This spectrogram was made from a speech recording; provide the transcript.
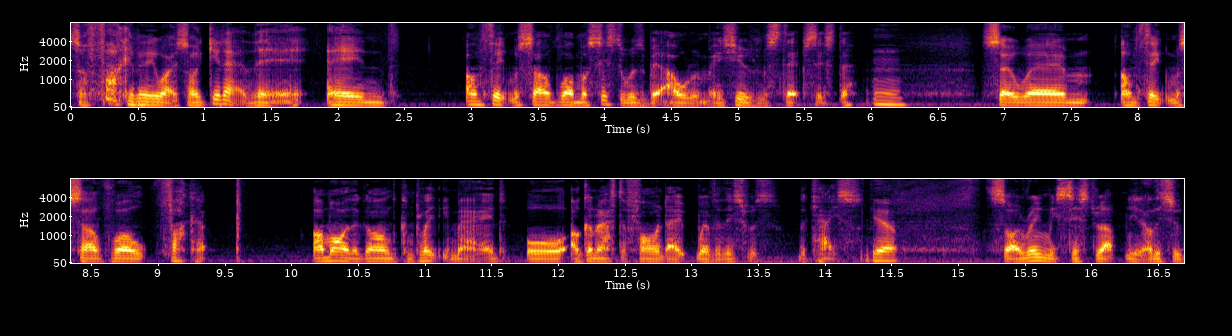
So fucking anyway, so I get out of there and I'm thinking to myself, well, my sister was a bit older than me. She was my stepsister. So um, I'm thinking to myself, well, fuck it. I'm either gone completely mad or I'm going to have to find out whether this was the case. yeah. So I ring my sister up. You know, this is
